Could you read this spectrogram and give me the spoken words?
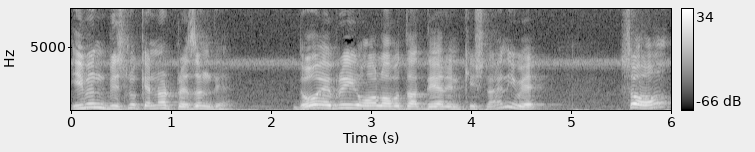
Even Vishnu cannot present there. Though every, all avatar there in Krishna. Anyway, so,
